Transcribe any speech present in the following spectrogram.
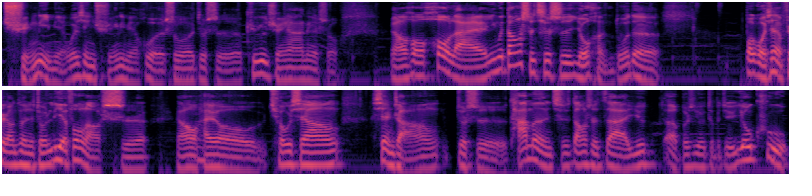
群里面，微信群里面，或者说就是 QQ 群啊，那个时候。然后后来，因为当时其实有很多的，包括我现在非常尊敬，就是裂缝老师，然后还有秋香县长，就是他们其实当时在优呃不是 YouTube 就优酷，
